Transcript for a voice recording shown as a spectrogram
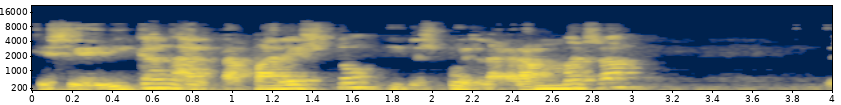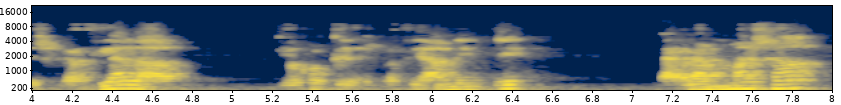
que se dedican a tapar esto y después la gran masa, desgraciada, yo creo que desgraciadamente, la gran masa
